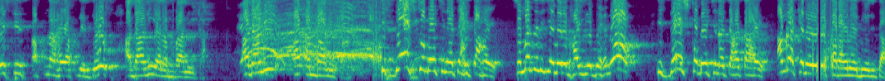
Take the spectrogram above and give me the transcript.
ये सिर्फ अपना है अपने दोस्त अदानी और अंबानी का अदानी और अंबानी का इस देश को बेचना चाहता है समझ लीजिए मेरे भाइयों बहनों इस देश को बेचना चाहता है আমরা কেন এলাকা বাহিনীর বিরোধিতা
